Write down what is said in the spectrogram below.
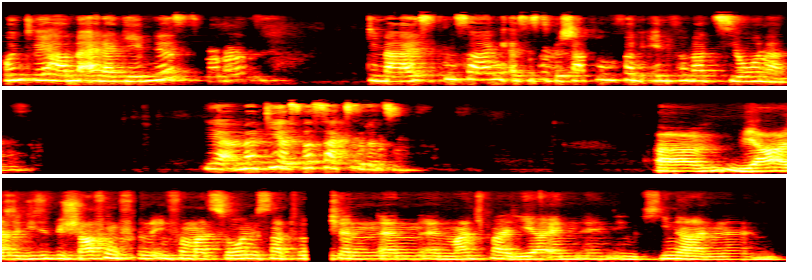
Und wir haben ein Ergebnis. Die meisten sagen, es ist die Beschaffung von Informationen. Ja, Matthias, was sagst du dazu? Ähm, ja, also diese Beschaffung von Informationen ist natürlich ein, ein, ein manchmal hier in, in, in China, ein,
